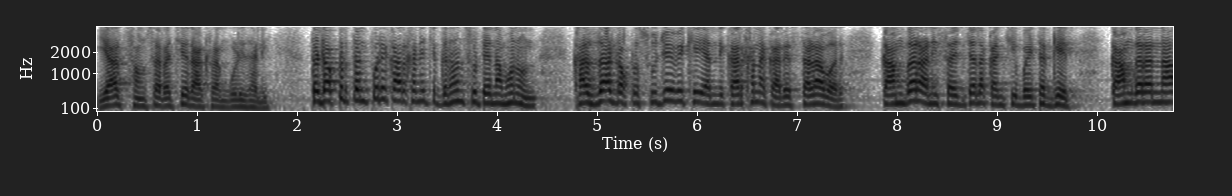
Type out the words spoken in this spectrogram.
याच संसाराची राखरांगोळी झाली. तर डॉक्टर तनपुरे कारखान्याचे ग्रहण सुटेना म्हणून खासदार डॉक्टर सुजय विखे यांनी कारखाना कार्यस्थळावर कामगार आणि संचालकांची बैठक घेत कामगारांना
